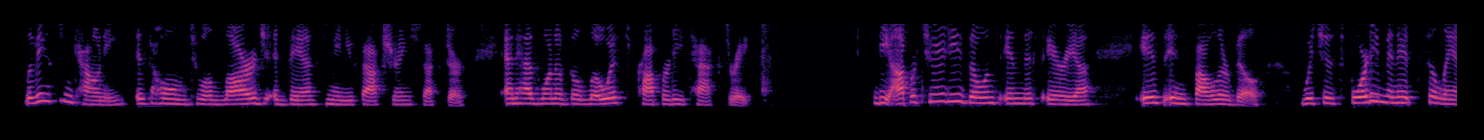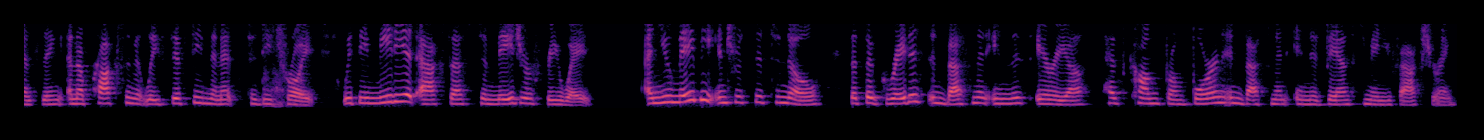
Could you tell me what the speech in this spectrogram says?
Livingston County is home to a large advanced manufacturing sector and has one of the lowest property tax rates. The opportunity zones in this area is in Fowlerville, which is 40 minutes to Lansing and approximately 50 minutes to Detroit with immediate access to major freeways. And you may be interested to know that the greatest investment in this area has come from foreign investment in advanced manufacturing.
